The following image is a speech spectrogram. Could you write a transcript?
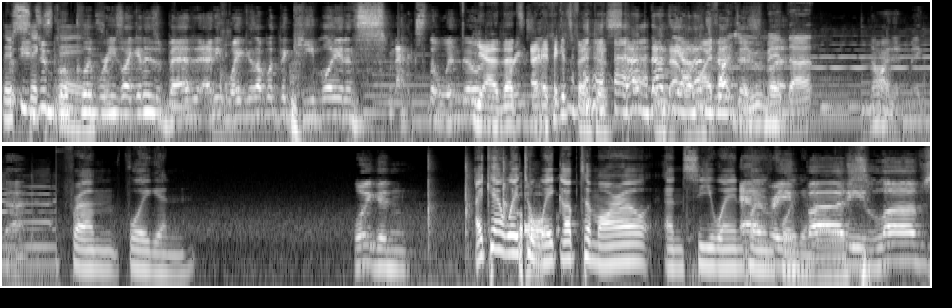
There's the six YouTube poop clip days. where he's like in his bed and he wakes up with the keyblade and smacks the window. Yeah, and that's. breaks I it. think it's Ventus. That, that, That yeah, one. that's I thought Ventus, you but- made that. No, I didn't make that. from Floigan. Logan, I can't wait to Oh. wake up tomorrow and see Wayne playing Floigan everybody Brothers. loves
